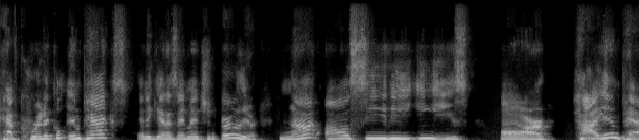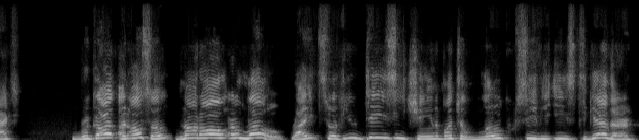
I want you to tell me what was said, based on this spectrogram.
have critical impacts? And again, as I mentioned earlier, not all CVEs are high impact, regard and also not all are low, right? So if you daisy chain a bunch of low CVEs together,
